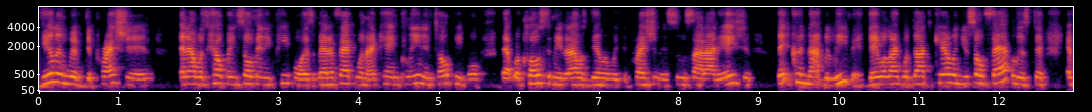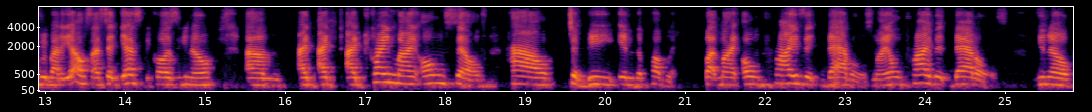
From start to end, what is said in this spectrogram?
dealing with depression and I was helping so many people. As a matter of fact, when I came clean and told people that were close to me that I was dealing with depression and suicide ideation, they could not believe it. They were like, "Well, Dr. Carolyn, you're so fabulous to everybody else." I said, "Yes, because you know, um, I, I I trained my own self how to be in the public, but my own private battles, my own private battles." You know,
